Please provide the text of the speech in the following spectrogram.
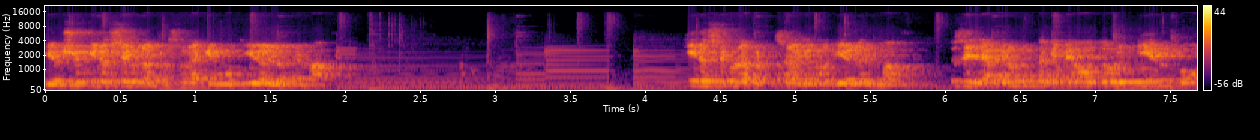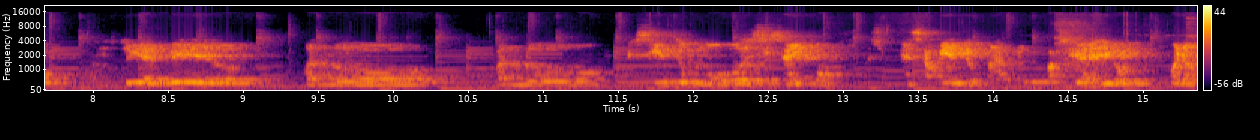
digo, yo quiero ser una persona que motive a los demás. Quiero ser una persona que motive a los demás. Entonces, la pregunta que me hago todo el tiempo, cuando estoy al pedo, cuando cuando me siento, como vos decís ahí, con esos pensamientos, con las preocupaciones, digo, bueno,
